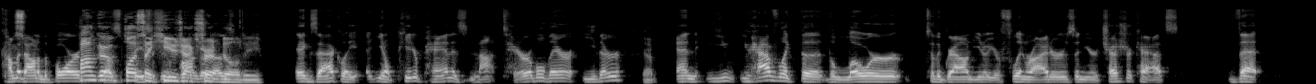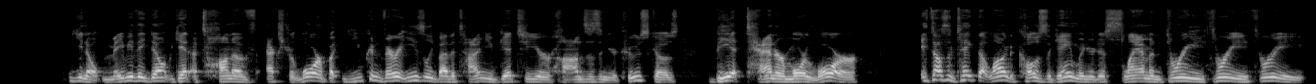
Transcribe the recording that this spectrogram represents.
coming down on the board. Pongo plus a huge Pongo extra does. ability. Exactly. You know, Peter Pan is not terrible there either. Yep. And you you have like the the lower to the ground, you know, your Flynn Riders and your Cheshire Cats that you know, maybe they don't get a ton of extra lore, but you can very easily by the time you get to your Hanses and your Kuzcos, be at 10 or more lore, it doesn't take that long to close the game when you're just slamming three, three, three.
